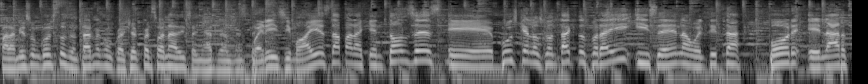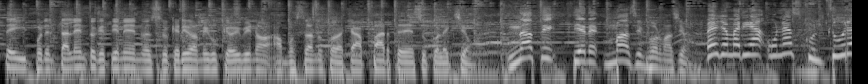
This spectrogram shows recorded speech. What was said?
para mí es un gusto sentarme con cualquier persona a diseñar realmente. Buenísimo, ahí está para que entonces eh, busquen los contactos por ahí y se den la vueltita por el arte y por el talento que tiene nuestro querido amigo que hoy vino a mostrarnos por acá parte de su colección. Nati tiene más información. Ve, yo me haría una escultura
